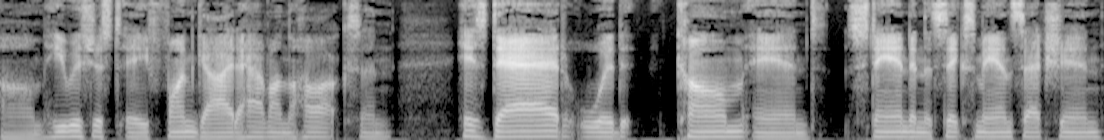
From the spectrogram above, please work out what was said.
um, he was just a fun guy to have on the Hawks. And his dad would come and stand in the six man section,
